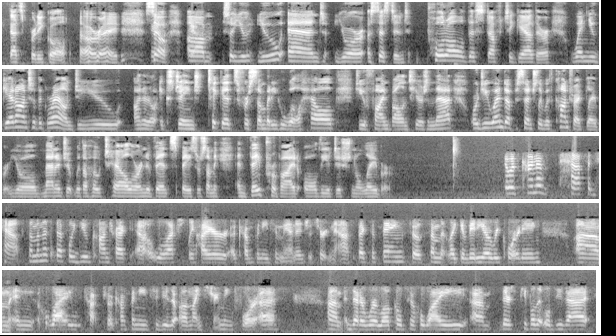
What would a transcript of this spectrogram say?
That's pretty cool. All right. So, yeah, yeah. Um, so you you and your assistant put all this stuff together. When you get onto the ground, do you I don't know exchange tickets for somebody who will help? Do you find volunteers in that, or do you end up essentially with contract labor? You'll manage it with a hotel or an event space or something, and they provide all the additional labor. It was kind of half and half. Some of the stuff we do contract out, we'll actually hire a company to manage a certain aspect of things. So some like a video recording. Um, in Hawaii, we talked to a company to do the online streaming for us um, that are we're local to Hawaii. Um, there's people that will do that.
